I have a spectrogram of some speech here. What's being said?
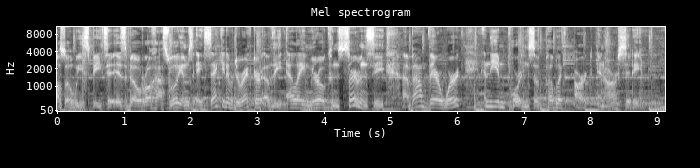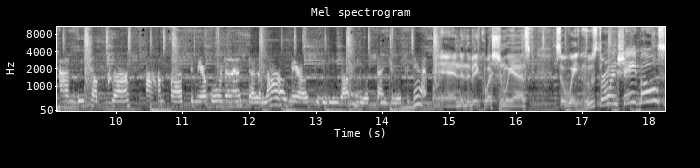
Also, we speak to Isabel Rojas Williams, Executive Director of the LA Mural Conservancy, about their work and the importance of public art in our city. And we have passed, um, passed the mural ordinance that allows murals to be legal in Los Angeles again. And in the big question we ask so, wait, who's throwing shade balls?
